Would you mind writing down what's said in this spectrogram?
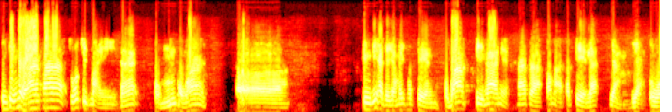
จริงๆบอกว่าถ้าธุรกิจใหม่นะฮะผมผมว่า เอ่อ ปีนี้อาจจะยังไม่ชัดเจน ผมว่าปีหน้าเนี่ยน่าจะเข้ามาชัดเจนแล้วอย่างอย่างตัว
